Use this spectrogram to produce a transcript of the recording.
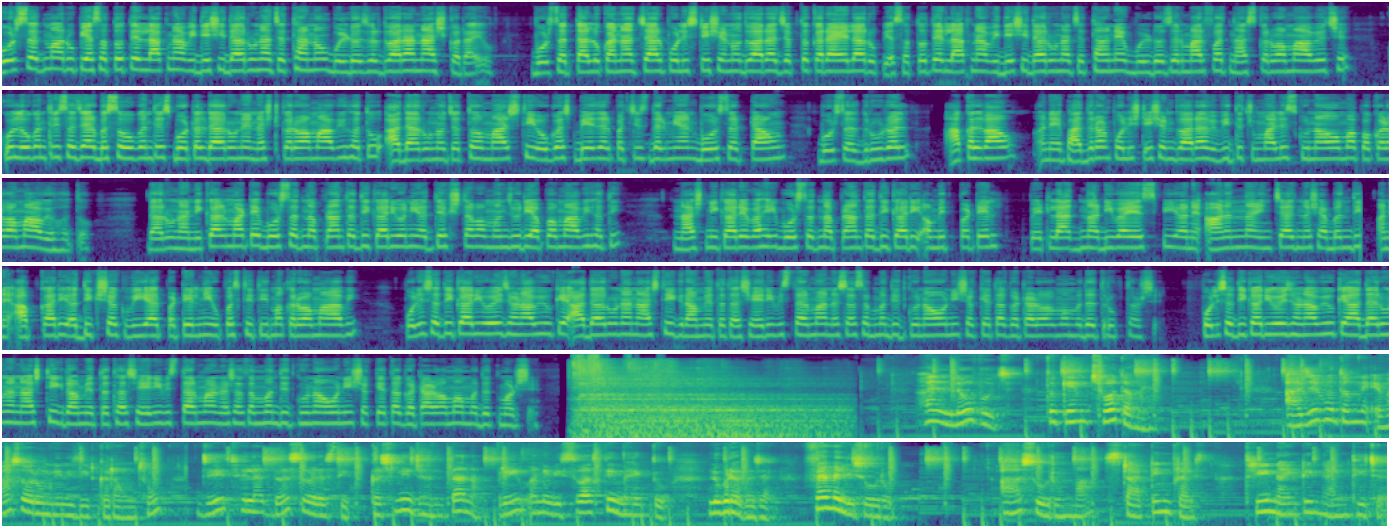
બોરસદમાં રૂપિયા સત્તોતેર લાખના વિદેશી દારૂના જથ્થાનો બુલડોઝર દ્વારા નાશ કરાયો. બોરસદ તાલુકાના ચાર પોલીસ સ્ટેશનો દ્વારા જપ્ત કરાયેલા રૂપિયા સત્તોતેર લાખના વિદેશી દારૂના જથ્થાને બુલડોઝર મારફત નાશ કરવામાં આવ્યો છે. કુલ ઓગણત્રીસ હજાર બસો ઓગણત્રીસ બોટલ દારૂને નષ્ટ કરવામાં આવ્યું હતું. આ દારૂનો જથ્થો માર્ચથી ઓગસ્ટ બે હજાર પચીસ દરમિયાન બોરસદ ટાઉન, બોરસદ રૂરલ, આકલવાવ અને ભાદરણ પોલીસ સ્ટેશન દ્વારા વિવિધ ચુમ્માલીસ ગુનાઓમાં પકડવામાં આવ્યો હતો. દારૂના નિકાલ માટે બોરસદના પ્રાંત અધિકારીઓની અધ્યક્ષતામાં મંજૂરી આપવામાં આવી હતી. નાશની કાર્યવાહી બોરસદના પ્રાંત અધિકારી અમિત પટેલ, પેટલાદના ડીવાયએસપી અને આણંદના ઇન્ચાર્જ નશાબંધી અને આબકારી અધિક્ષક વી આર પટેલની ઉપસ્થિતિમાં કરવામાં આવી. પોલીસ અધિકારીઓએ જણાવ્યું કે આ દારૂના નાશથી ગ્રામ્ય તથા શહેરી વિસ્તારમાં નશા સંબંધિત ગુનાઓની શક્યતા ઘટાડવામાં મદદરૂપ થશે. પોલીસ અધિકારીઓએ જણાવ્યું કે આ દારૂના નાશથી ગ્રામ્ય તથા શહેરી વિસ્તારમાં નશા સંબંધિત ગુનાઓની શક્યતા ઘટાડવામાં મદદ મળશે. હેલો ભુજ, તો કેમ છો તમે? આજે હું તમને એવા શોરૂમની વિઝિટ કરાવું છું, જે છેલ્લા દસ વર્ષથી કચ્છની જનતાના પ્રેમ અને વિશ્વાસથી મહેકતું લુગડા બજાર ફેમિલી શોરૂમ. આ શોરૂમમાં સ્ટાર્ટિંગ પ્રાઇસ થ્રી નાઇન્ટી નાઇનથી છે.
